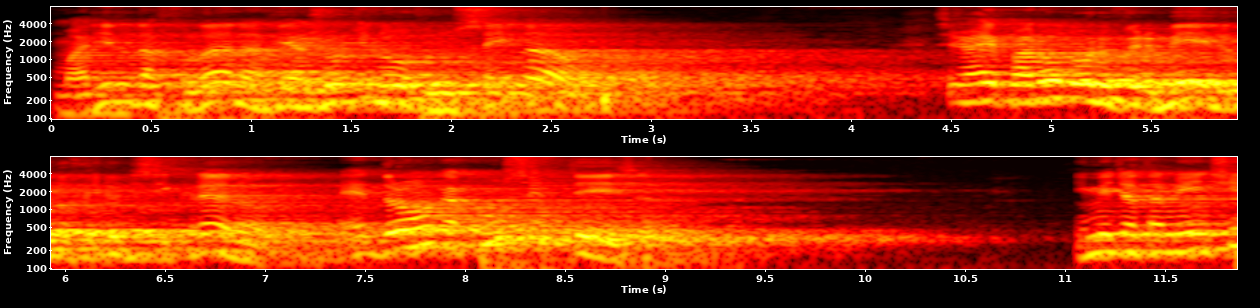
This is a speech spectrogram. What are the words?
O marido da fulana viajou de novo, não sei não. Você já reparou no olho vermelho do filho de Cicrano? É droga, com certeza. Imediatamente,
